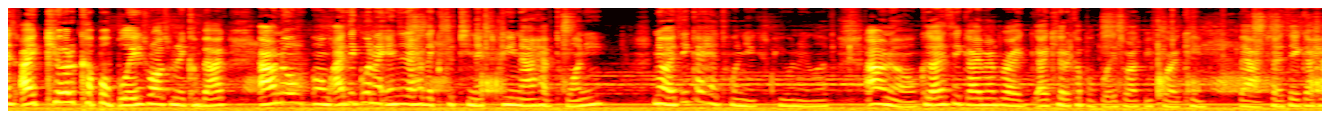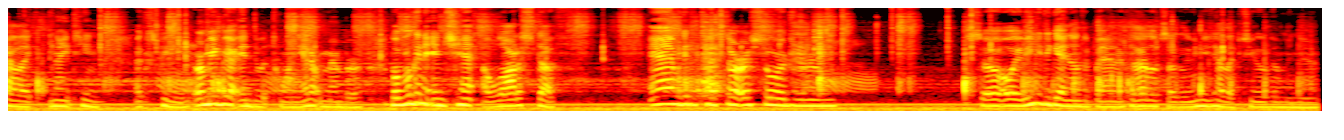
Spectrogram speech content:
Is I killed a couple blaze rods when I come back. I don't know. Um, I think when I ended, I had like 15 XP. Now I have 20. No, I think I had 20 XP when I left. I don't know, because I think I remember I, I killed a couple blaze rods before I came back. So I think I had like 19 XP. Or maybe I ended with 20. I don't remember. But we're going to enchant a lot of stuff. And we get to test out our storage room. So, oh wait, we need to get another banner, because that looks ugly. We need to have like two of them in there.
